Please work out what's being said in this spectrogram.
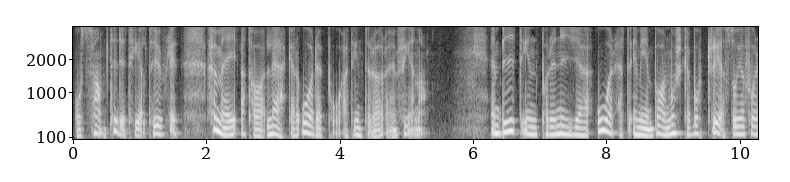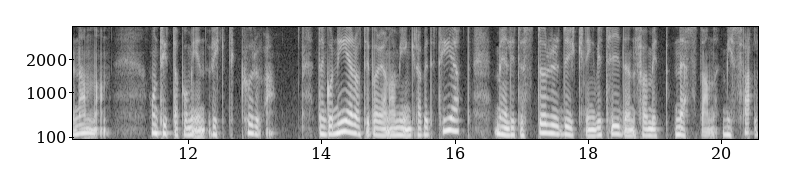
och samtidigt helt ljuvligt för mig att ha läkarorder på att inte röra en fena. En bit in på det nya året är min barnmorska bortrest och jag får en annan. Hon tittar på min viktkurva. Den går neråt i början av min graviditet med en lite större dykning vid tiden för mitt nästan missfall.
